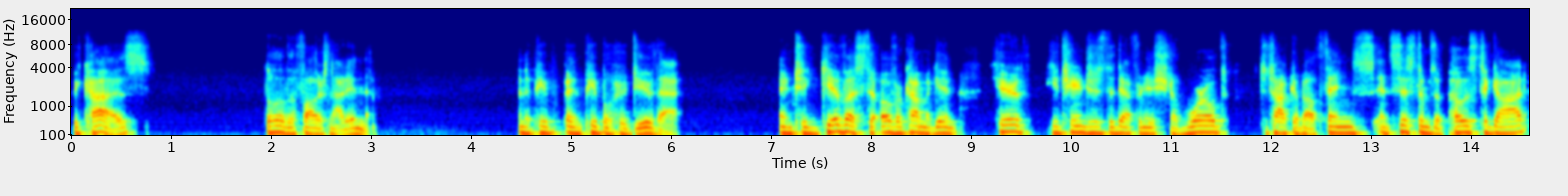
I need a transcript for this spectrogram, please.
because the love of the Father is not in them. And the people and people who do that. And to give us to overcome again, here he changes the definition of world to talk about things and systems opposed to God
